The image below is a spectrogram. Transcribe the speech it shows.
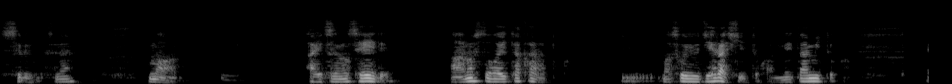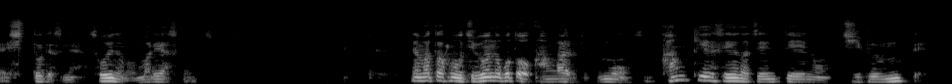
するんですね。まあ、あいつのせいで、あの人がいたからとか、まあそういうジェラシーとか妬みとか、嫉妬ですね。そういうのが生まれやすくなっちゃう。で、またもう自分のことを考えるときも、その関係性が前提の自分って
